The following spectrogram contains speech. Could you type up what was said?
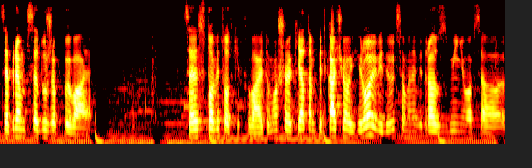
Це прям все дуже впливає. Це 100% впливає, тому що як я там підкачував героїв і дивився, в мене відразу змінювався,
